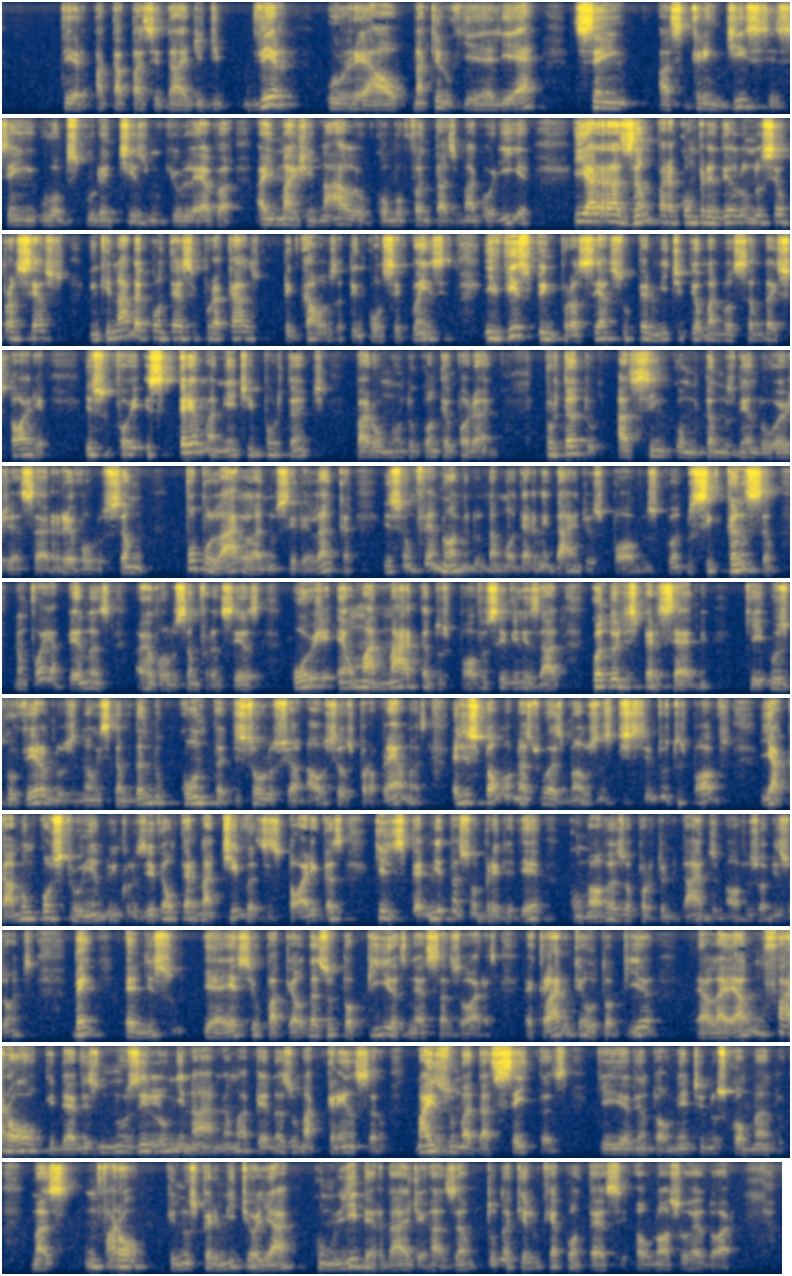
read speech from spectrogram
ter a capacidade de ver o real naquilo que ele é, sem as crendices, sem o obscurantismo que o leva a imaginá-lo como fantasmagoria, e a razão para compreendê-lo no seu processo, em que nada acontece por acaso, tem causa, tem consequências, e visto em processo, permite ter uma noção da história. Isso foi extremamente importante para o mundo contemporâneo. Portanto, assim como estamos vendo hoje essa revolução popular lá no Sri Lanka, isso é um fenômeno da modernidade. Os povos, quando se cansam, não foi apenas a Revolução Francesa, hoje é uma marca dos povos civilizados. Quando eles percebem que os governos não estão dando conta de solucionar os seus problemas, eles tomam nas suas mãos os destinos dos povos e acabam construindo, inclusive, alternativas históricas que lhes permitam sobreviver com novas oportunidades, novos horizontes. Bem, é nisso e é esse o papel das utopias nessas horas. É claro que a utopia ela é um farol que deve nos iluminar, não apenas uma crença, mais uma das seitas que eventualmente nos comandam, mas um farol que nos permite olhar com liberdade e razão tudo aquilo que acontece ao nosso redor.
